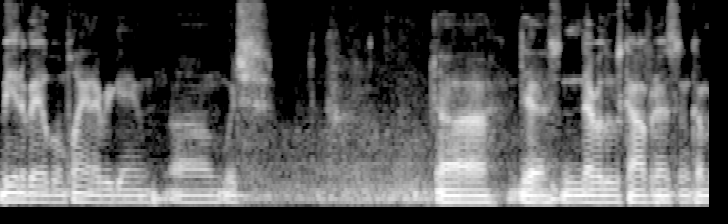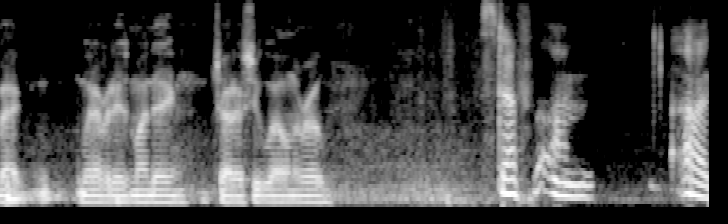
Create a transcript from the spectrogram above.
being available and playing every game, um, which uh, yeah, never lose confidence and come back, whatever it is, Monday, try to shoot well on the road. Steph, um, uh,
